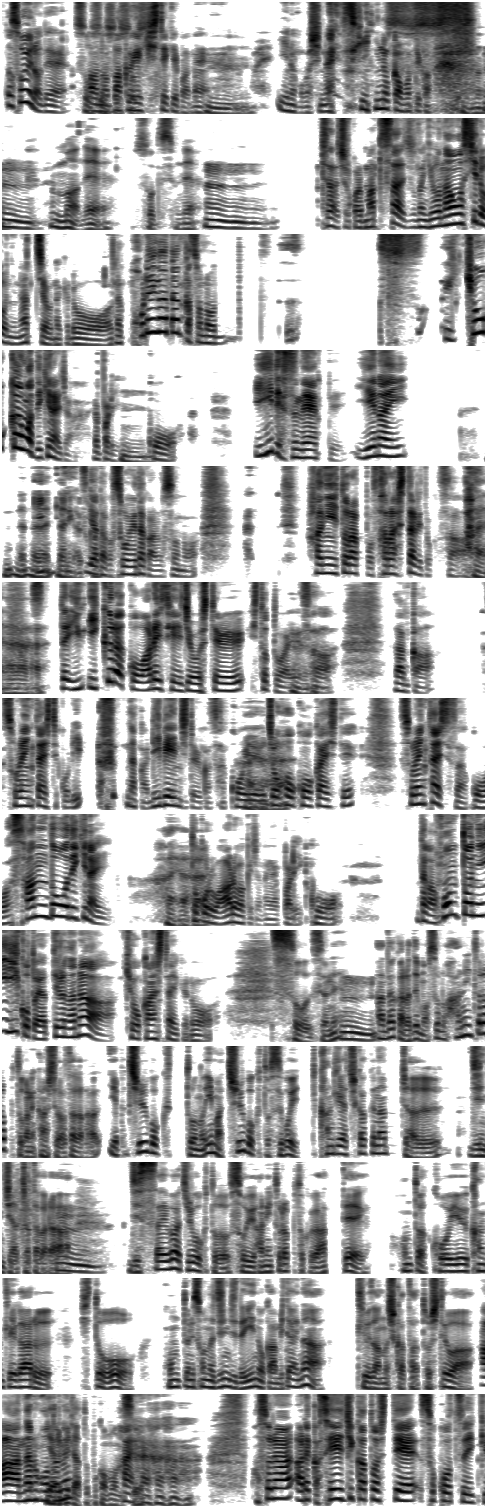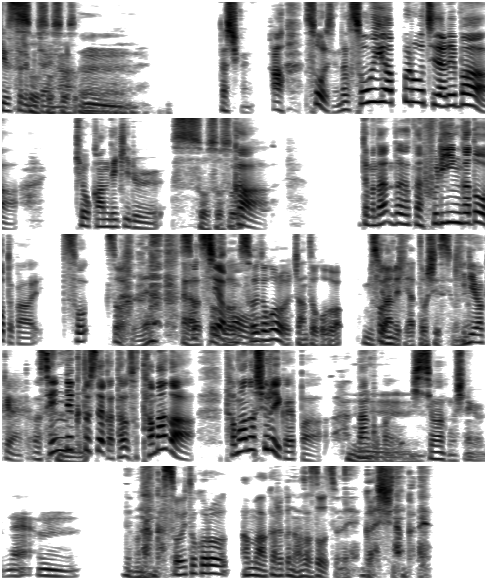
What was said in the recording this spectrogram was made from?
そういうので、あの、爆撃していけばね、うんいいのかもしれないです。いいのかもっていうか。うん。まあね、そうですよね。うんうん。ただちょっとこれまたさ、その世直し論になっちゃうんだけど、これがなんかその、す共感はできないじゃん。やっぱりうん、こう、いいですねって言えないな、な、何がですか？いや、だからそういう、だからその、ハニートラップを晒したりとかさ、はいはいはい。でいいくらこう悪い政治をしてる人とはいえさ、なんか、それに対してこうリ、ふなんかリベンジというかさ、こういう情報を公開して、それに対してさ、こう、賛同できないはいはいはいところはあるわけじゃないやっぱり、こう。だから本当にいいことやってるなら共感したいけど、そうですよね。うん。あだからでもそのハニートラップとかに関しては、だからやっぱ中国との、今中国とすごい関係が近くなっちゃう人事やっちゃったから、うん実際は中国とそういうハニートラップとかがあって、本当はこういう関係がある人を本当にそんな人事でいいのかみたいな球団の仕方としては、ああ、なるほどねやるべき。だと僕は思うんですよ。はいはいはいはい。まあ、それはあれか、政治家としてそこを追求するみたいな。そうそうそうそううん確かに。あ、そうですね。だからそういうアプローチであれば、共感できるそうそうそう。が、でもだ、だ、だ不倫がどうとか、そう、そうですね。だからそっちはもうそういうところをちゃんとこう見極めてやってほしいですよ切りね。分けないと。戦略としてだから、う弾が、弾の種類がやっぱ何個かうん必要なのかもしれないけどね。うん。でもなんかそういうところあんま明るくなさそうですよね。外資なんかね。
